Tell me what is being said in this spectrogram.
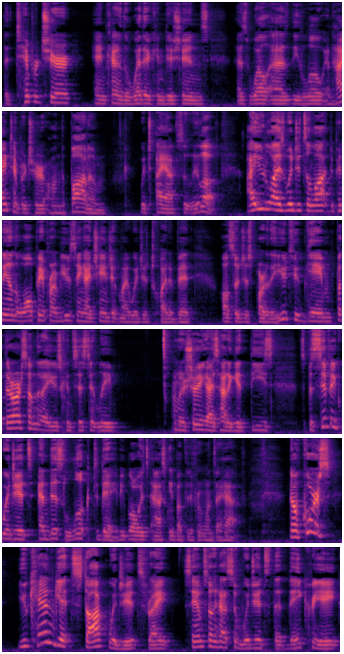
the temperature, and kind of the weather conditions as well as the low and high temperature on the bottom, which I absolutely love. I utilize widgets a lot depending on the wallpaper I'm using. I change up my widgets quite a bit. Also just part of the YouTube game, but there are some that I use consistently. I'm gonna show you guys how to get these specific widgets and this look today. People are always asking about the different ones I have. Now, of course, you can get stock widgets, right? Samsung has some widgets that they create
